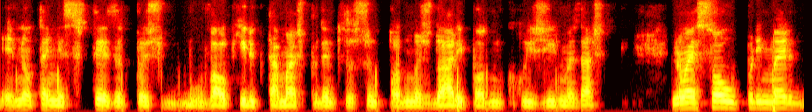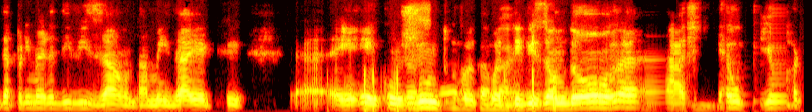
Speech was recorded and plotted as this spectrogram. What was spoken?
Eu não tenho a certeza, depois o Valquírio que está mais por dentro do assunto pode-me ajudar e pode-me corrigir, mas acho que não é só o primeiro da primeira divisão, dá-me a ideia que eh, em, em conjunto com, com, a divisão de honra, acho que é o pior.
